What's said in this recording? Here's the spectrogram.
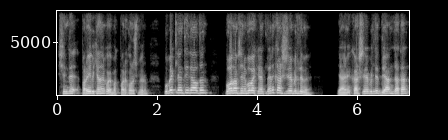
Şimdi parayı bir kenara koy bak para konuşmuyorum. Bu beklentiyle aldın. Bu adam seni bu beklentilerini karşılayabildi mi? Yani karşılayabildi diyen zaten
